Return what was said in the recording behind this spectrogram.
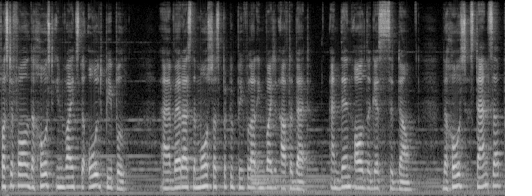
first of all the host invites the old people uh, whereas the most respectful people are invited after that. And then all the guests sit down the host stands up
